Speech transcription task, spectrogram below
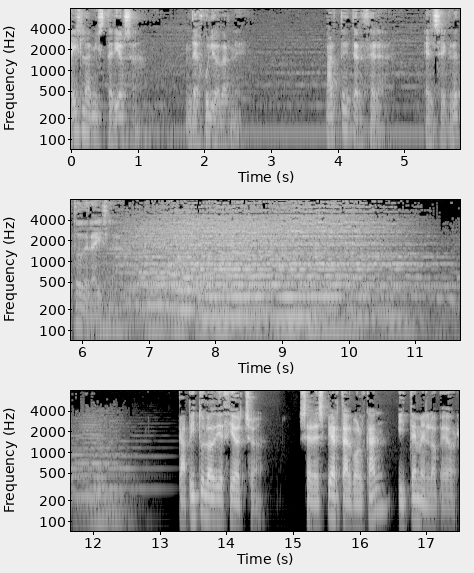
La isla misteriosa de Julio Verne. Parte tercera. El secreto de la isla. Capítulo 18. Se despierta el volcán y temen lo peor.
